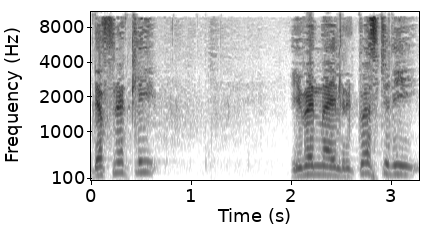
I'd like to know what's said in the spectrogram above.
definitely, even I'll request the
